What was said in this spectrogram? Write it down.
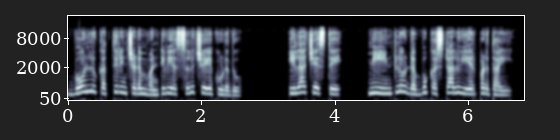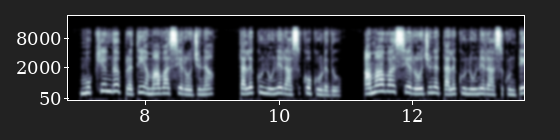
బోళ్ళు కత్తిరించడం వంటివి అస్సలు చేయకూడదు. ఇలా చేస్తే మీ ఇంట్లో డబ్బు కష్టాలు ఏర్పడతాయి. ముఖ్యంగా ప్రతి అమావాస్య రోజున తలకు నూనె రాసుకోకూడదు. అమావాస్య రోజున తలకు నూనె రాసుకుంటే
